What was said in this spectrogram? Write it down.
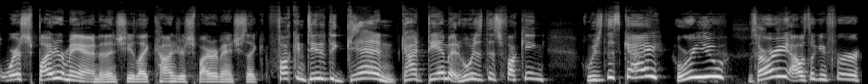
"Where's Spider Man?" And then she like conjures Spider Man. She's like, "Fucking did it again! God damn it! Who is this fucking?" Who is this guy? Who are you? Sorry, I was looking for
